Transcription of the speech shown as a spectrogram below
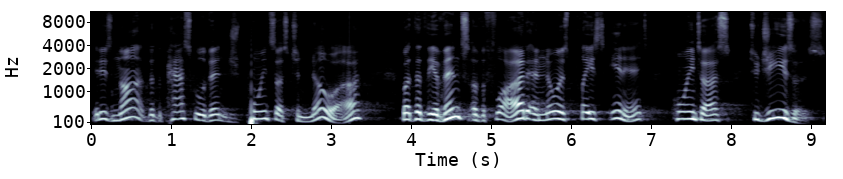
It is not that the paschal event points us to Noah, but that the events of the flood and Noah's place in it point us to Jesus.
